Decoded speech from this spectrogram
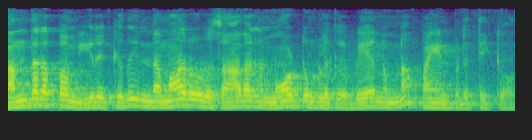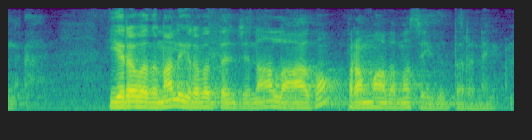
சந்தர்ப்பம் இருக்குது இந்த மாதிரி ஒரு சாதக நோட் உங்களுக்கு வேணும்னா பயன்படுத்திக்கோங்க. இருபது நாள் இருபத்தஞ்சு நாள் ஆகும் பிரமாதமாக செய்து தரணுங்க.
